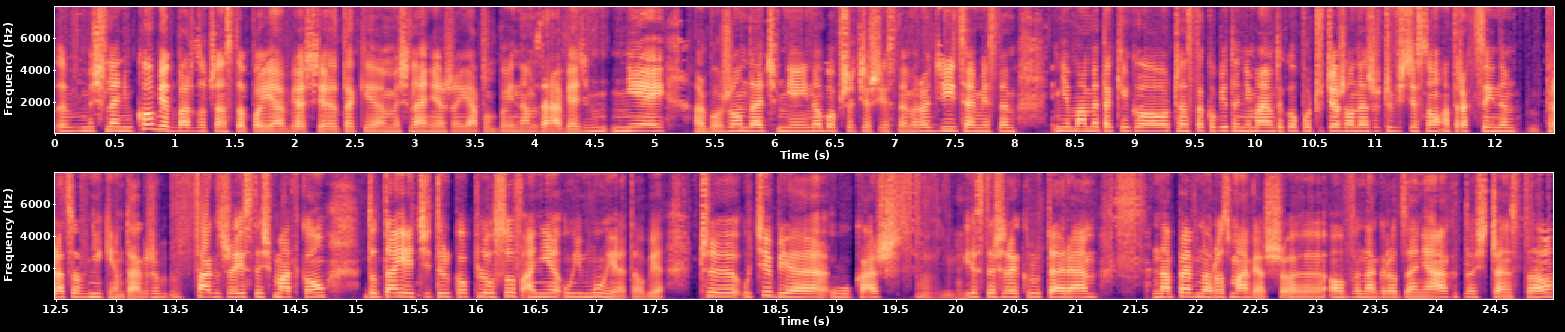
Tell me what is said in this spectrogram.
w, myśleniu kobiet bardzo często pojawia się takie myślenie, że ja powinnam zarabiać mniej albo żądać mniej, no bo przecież jestem rodzicem, jestem. Nie mamy takiego, często kobiety nie mają tego poczucia, że one rzeczywiście są atrakcyjnym pracownikiem, tak? Że fakt, że jesteś matką, dodaje ci tylko plusów, a nie ujmuje tobie. Czy u ciebie, Łukasz, jesteś rekruterem, na pewno rozmawiasz e, o wynagrodzeniach dość często.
